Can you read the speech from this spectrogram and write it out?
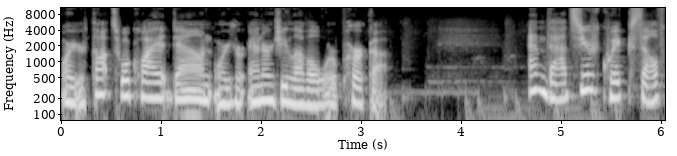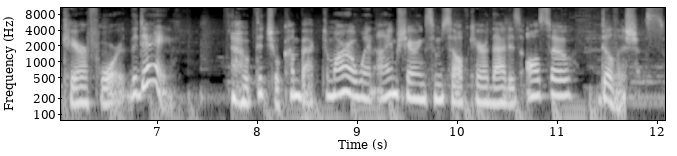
or your thoughts will quiet down, or your energy level will perk up. And that's your quick self care for the day. I hope that you'll come back tomorrow when I'm sharing some self care that is also delicious.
